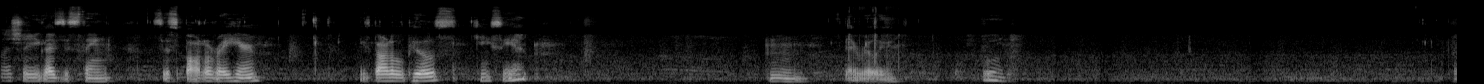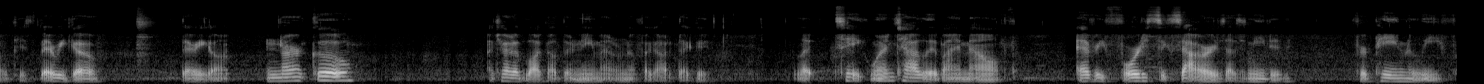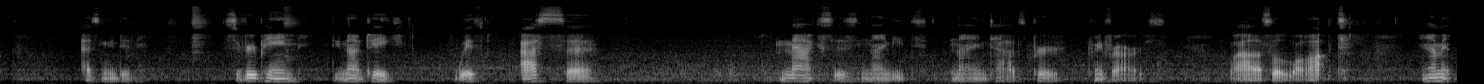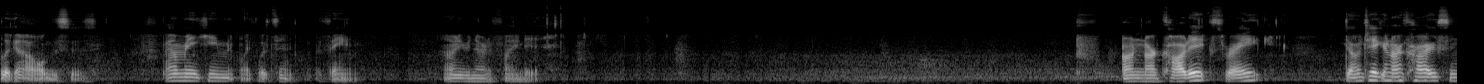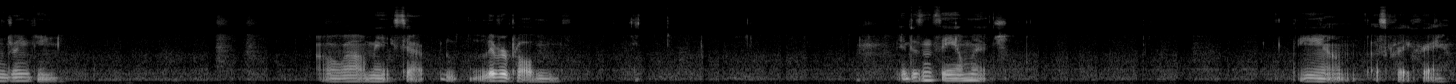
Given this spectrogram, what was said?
I'm to show you guys this thing. It's this bottle right here. These bottle of pills. Can you see it? Mmm. they're really... Ooh. Focus. There we go. There we go. Norco. I try to block out their name. I don't know if I got it that good. Let take one tablet by mouth every four to six hours as needed for pain relief as needed. Severe pain, do not take with Asa max is 99 tabs per 24 hours. Wow, that's a lot. And I mean, look at how old this is. How many came, like, what's in the thing? I don't even know how to find it. On narcotics, right? Don't take narcotics and drinking. Oh wow, makes that liver problems. It doesn't say how much. Damn, that's cray cray.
